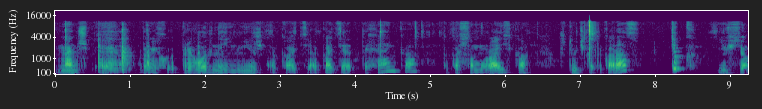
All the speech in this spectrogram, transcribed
менш е, пригодний, ніж акація. Акація тихенька, така самурайська, штучка така раз, тюк, і все.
